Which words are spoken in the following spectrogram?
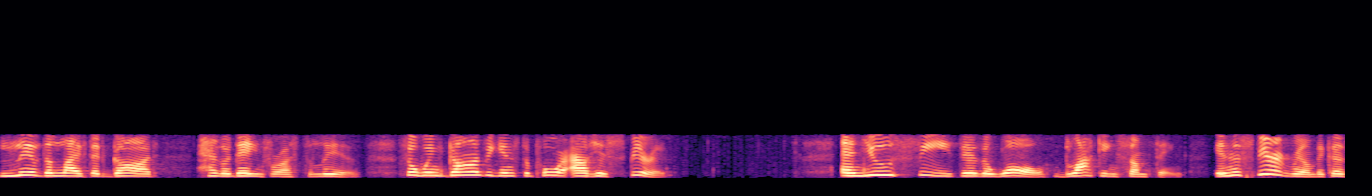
live the life that God has ordained for us to live. So when God begins to pour out his spirit and you see there's a wall blocking something, in the spirit realm because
